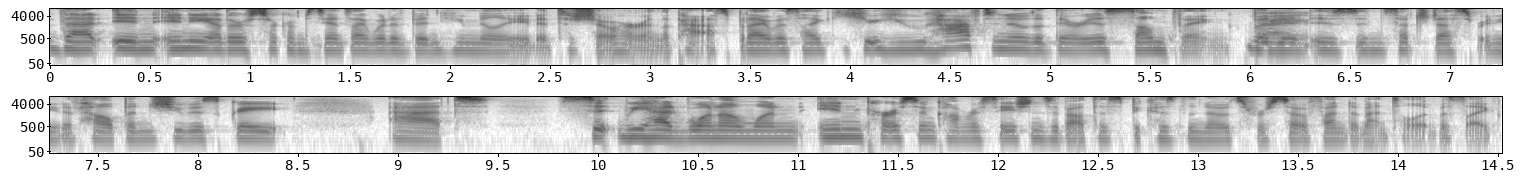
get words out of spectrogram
that in any other circumstance I would have been humiliated to show her in the past. But I was like, you, you have to know that there is something, but Right. it is in such desperate need of help. And she was great at. Sit, we had one-on-one in-person conversations about this because the notes were so fundamental. It was like,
